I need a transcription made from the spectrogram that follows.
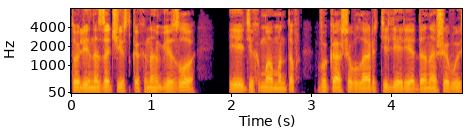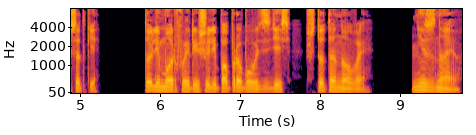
То ли на зачистках нам везло, и этих мамонтов выкашивала артиллерия до нашей высадки, то ли морфы решили попробовать здесь что-то новое. Не знаю.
